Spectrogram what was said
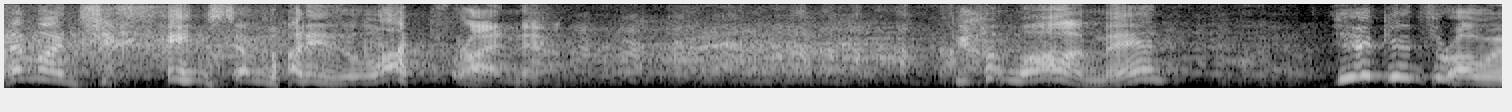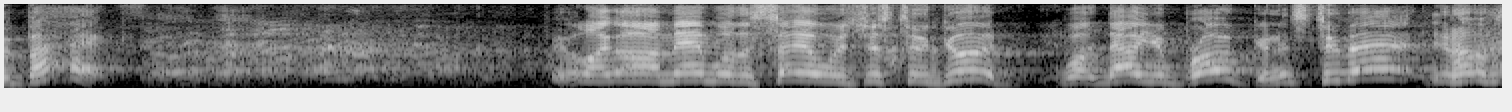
That might change somebody's life right now. Come on, man. You can throw it back. People are like, oh man, well, the sale was just too good. Well, now you're broken. it's too bad, you know?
